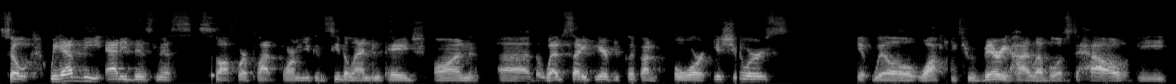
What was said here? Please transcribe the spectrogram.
So we have the Addy Business software platform. You can see the landing page on uh, the website here. If you click on for issuers, it will walk you through very high level as to how the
